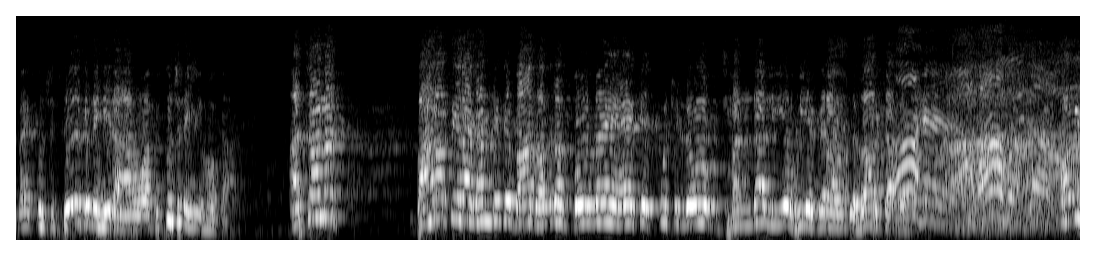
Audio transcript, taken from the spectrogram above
मैं कुछ देख नहीं रहा हूं अभी कुछ नहीं होगा अचानक बारह तेरह घंटे के बाद हजरत बोल रहे हैं कि कुछ लोग झंडा लिए हुए मेरा इंतजार कर रहे हैं আমি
